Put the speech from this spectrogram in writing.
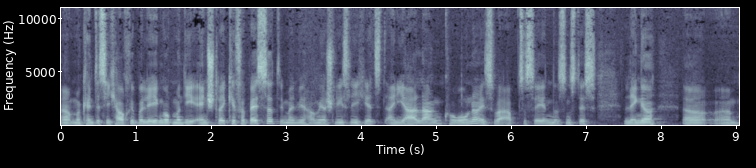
Äh, man könnte sich auch überlegen, ob man die Endstrecke verbessert. Ich meine, wir haben ja schließlich jetzt ein Jahr lang Corona. Es war abzusehen, dass uns das länger äh, ähm,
